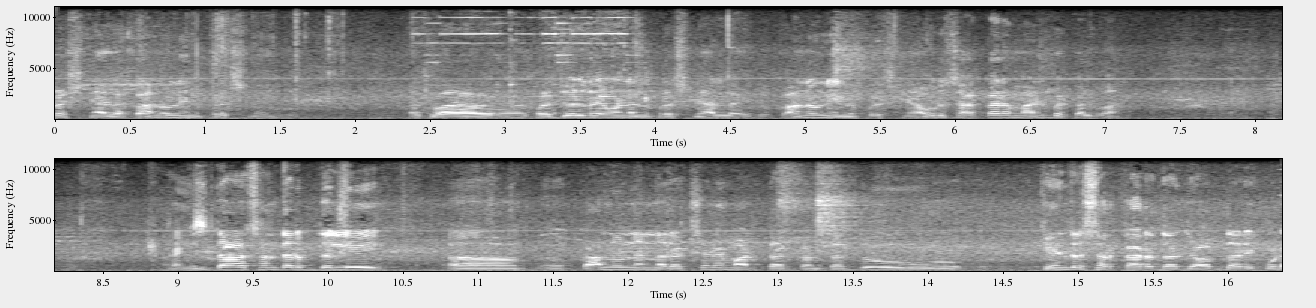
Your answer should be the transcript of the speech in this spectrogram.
ಪ್ರಶ್ನೆ ಅಲ್ಲ ಕಾನೂನಿನ ಪ್ರಶ್ನೆ ಇದು. ಅಥವಾ ಪ್ರಜ್ವಲ್ ರೇವಣ್ಣನ ಪ್ರಶ್ನೆ ಅಲ್ಲ ಇದು ಕಾನೂನಿನ ಪ್ರಶ್ನೆ. ಅವರು ಸಹಕಾರ ಮಾಡಬೇಕಲ್ವಾ? ಇಂಥ ಸಂದರ್ಭದಲ್ಲಿ ಕಾನೂನನ್ನು ರಕ್ಷಣೆ ಮಾಡ್ತಕ್ಕಂಥದ್ದು ಕೇಂದ್ರ ಸರ್ಕಾರದ ಜವಾಬ್ದಾರಿ ಕೂಡ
